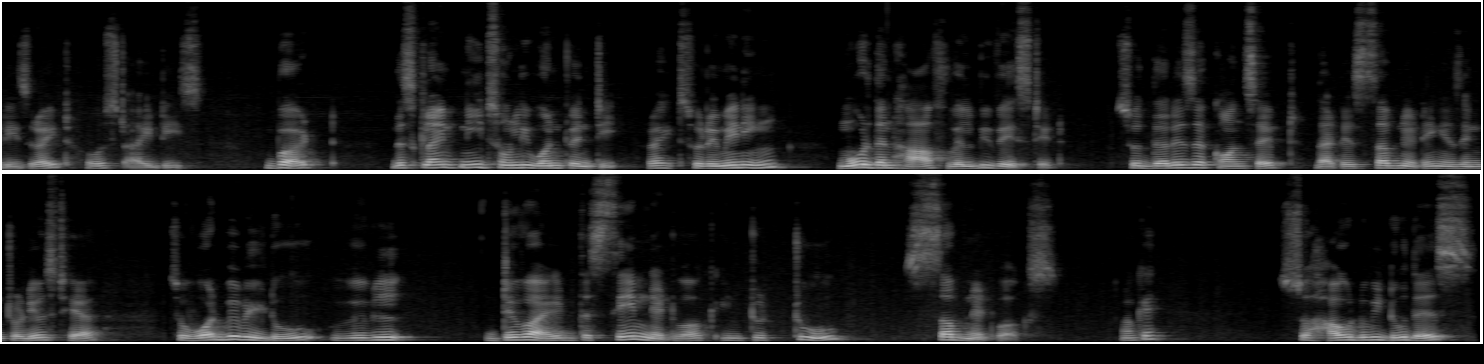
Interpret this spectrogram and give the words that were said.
ids right? Host ids but this client needs only 120 right? So remaining more than half will be wasted. So there is a concept that is subnetting is introduced here. So what we will do we will divide the same network into two sub networks okay? So how do we do this?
